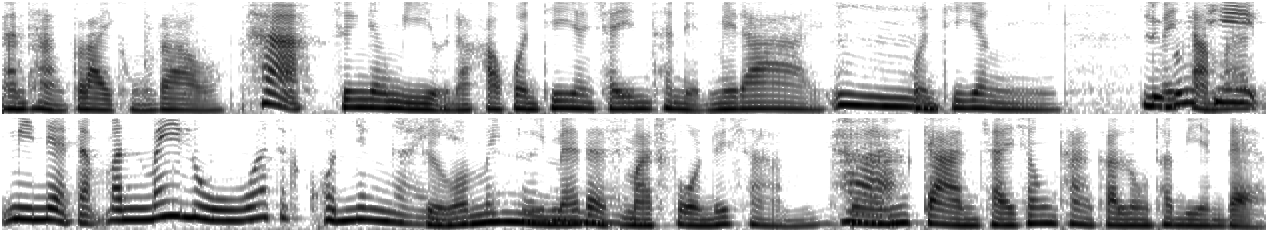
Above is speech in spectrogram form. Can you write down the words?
อันห่างไกลของเราค่ะซึ่งยังมีอยู่นะคะคนที่ยังใช้อินเทอร์เน็ตไม่ได้อืมคนที่ยังหรือไม่บางสามารถทีมีเน็ตอะมันไม่รู้ว่าจะค้นยังไง หรือว่าไม่จะมีเสิร์ชแม้แต่ยังไงสมาร์ทโฟนด้วยซ้ำเพค่ะราะฉะนั้นการใช้ช่องทางการลงทะเบียนแบบ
